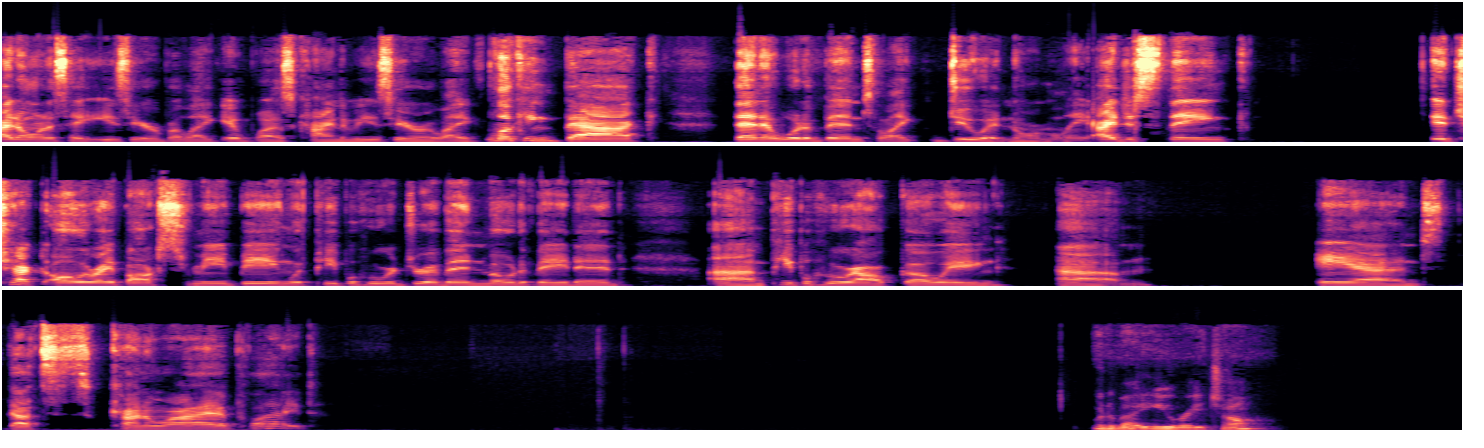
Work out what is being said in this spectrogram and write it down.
I don't want to say easier, but like it was kind of easier, like looking back than it would have been to like do it normally. I just think it checked all the right boxes for me being with people who were driven, motivated, um, people who were outgoing. Um, and that's kind of why I applied. What about you, Rachel?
